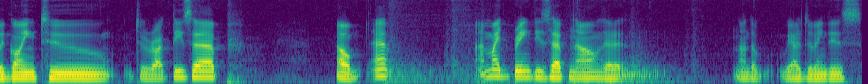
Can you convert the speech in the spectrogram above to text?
We're going to to rock this up. Oh, uh, I might bring this up now that now that we are doing this.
